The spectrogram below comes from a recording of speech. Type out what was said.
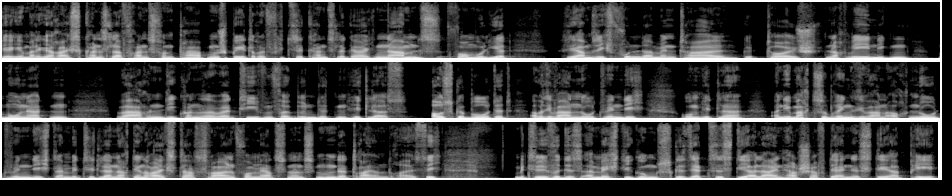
der ehemalige Reichskanzler Franz von Papen und spätere Vizekanzler gleichen Namens formuliert. Sie haben sich fundamental getäuscht. Nach wenigen Monaten waren die konservativen Verbündeten Hitlers ausgebotet, aber sie waren notwendig, um Hitler an die Macht zu bringen. Sie waren auch notwendig, damit Hitler nach den Reichstagswahlen vom März 1933 mithilfe des Ermächtigungsgesetzes die Alleinherrschaft der NSDAP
